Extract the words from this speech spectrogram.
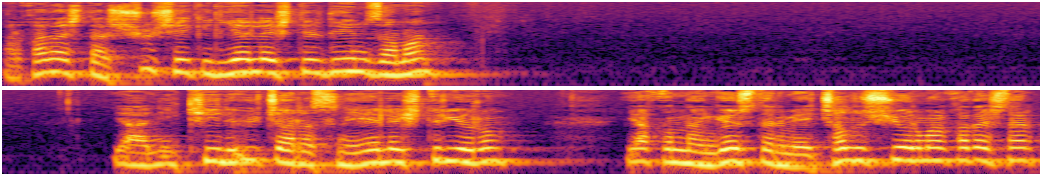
Arkadaşlar şu şekil yerleştirdiğim zaman yani 2 ile 3 arasını yerleştiriyorum. Yakından göstermeye çalışıyorum arkadaşlar.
